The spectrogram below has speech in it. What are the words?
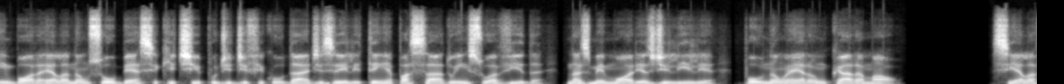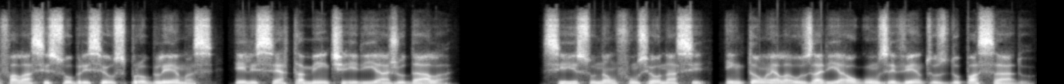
Embora ela não soubesse que tipo de dificuldades ele tenha passado em sua vida, nas memórias de Lilia, Paul não era um cara mau. Se ela falasse sobre seus problemas, ele certamente iria ajudá-la. Se isso não funcionasse, então ela usaria alguns eventos do passado.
